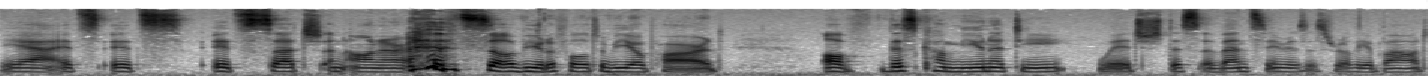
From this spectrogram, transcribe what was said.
yeah it's it's it's such an honor. It's so beautiful to be a part of this community which this event series is really about.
